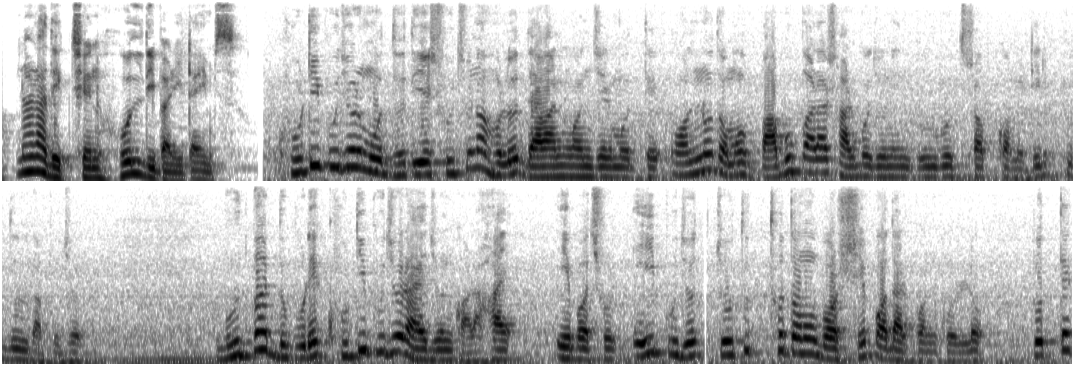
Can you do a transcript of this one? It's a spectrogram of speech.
আপনারা দেখছেন হলদিবাড়ি টাইমস। খুঁটি পুজোর মধ্য দিয়ে সূচনা হলো দেওয়ানগঞ্জের মধ্যে অন্যতম বাবুপাড়া সার্বজনীন দুর্গোৎসব কমিটির দুর্গাপুজোর বুধবার দুপুরে খুঁটি পুজোর আয়োজন করা হয়। এবছর এই পুজো চতুর্থতম বর্ষে পদার্পণ করল। প্রত্যেক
